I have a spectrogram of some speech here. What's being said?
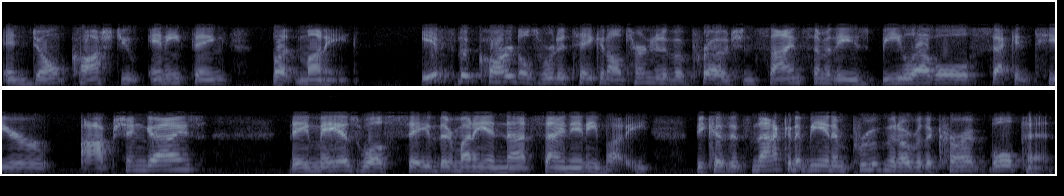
and don't cost you anything but money if the Cardinals were to take an alternative approach and sign some of these B level, second tier option guys, they may as well save their money and not sign anybody because it's not going to be an improvement over the current bullpen.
